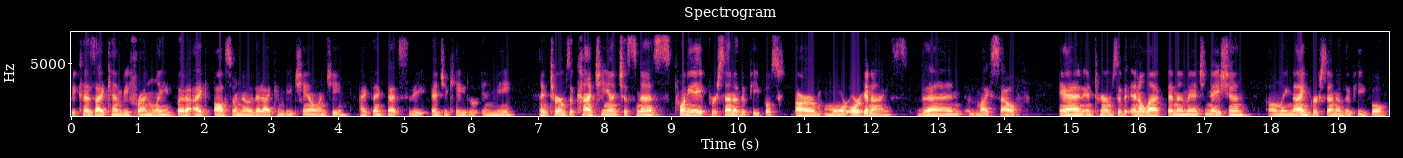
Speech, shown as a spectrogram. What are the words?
because I can be friendly, but I also know that I can be challenging. I think that's the educator in me. In terms of conscientiousness, 28% of the people are more organized than myself. And in terms of intellect and imagination, only 9% of the people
